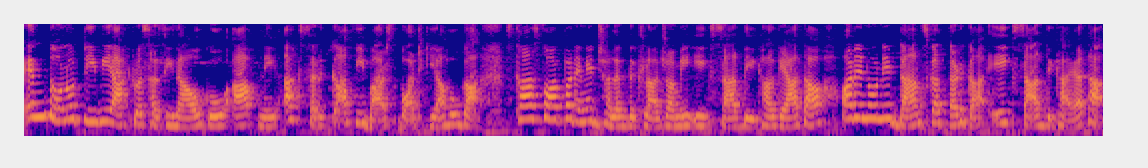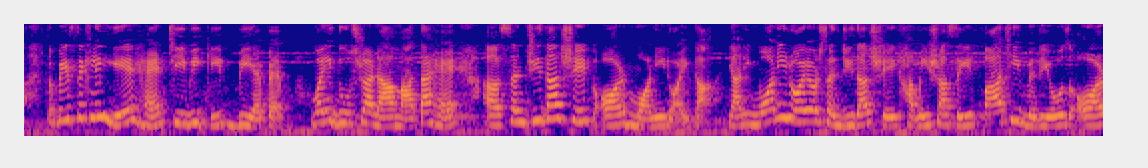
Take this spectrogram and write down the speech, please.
इन दोनों टीवी एक्ट्रेस हसीनाओं को आपने अक्सर काफ़ी बार स्पॉट किया होगा। खास तौर पर इन्हें झलक दिखलाजा में एक साथ देखा गया था और इन्होंने डांस का तड़का एक साथ दिखाया था। तो बेसिकली ये है टीवी की बीएफएफ वहीं दूसरा नाम आता है संजीदा शेख और मौनी रॉय का। यानी मौनी रॉय और संजीदा शेख हमेशा से पार्टी वीडियोस और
